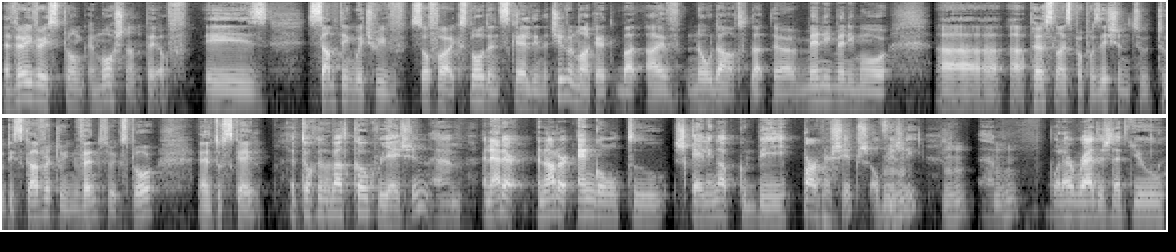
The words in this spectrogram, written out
a very, very strong emotional payoff. Is something which we've so far explored and scaled in the children market, but I've no doubt that there are many, many more uh, uh, personalized propositions to, to discover, to invent, to explore, and to scale. Uh, talking about co-creation, um, another another angle to scaling up could be partnerships. Obviously, mm-hmm. Um, mm-hmm. what I read is that you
